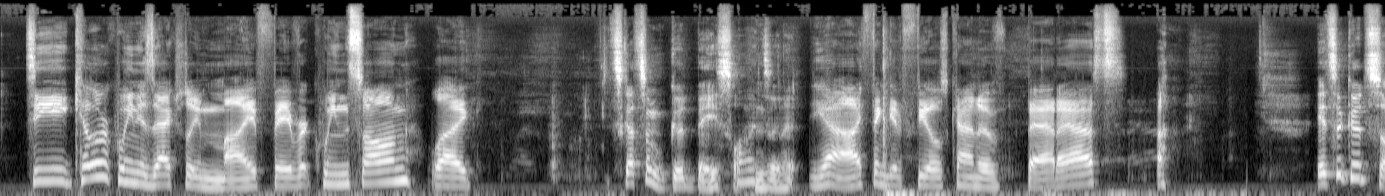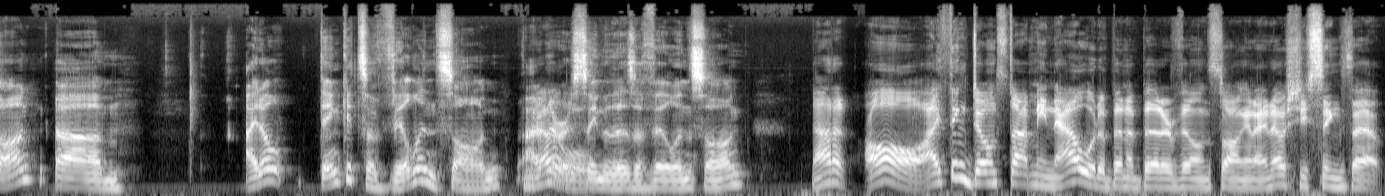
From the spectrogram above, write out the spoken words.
See, Killer Queen is actually my favorite Queen song. Like, It's got some good bass lines in it. yeah, I think it feels kind of badass. It's a good song. Um, I don't think it's a villain song. I've never seen it as a villain song. Not at all. I think Don't Stop Me Now would have been a better villain song, and I know she sings that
